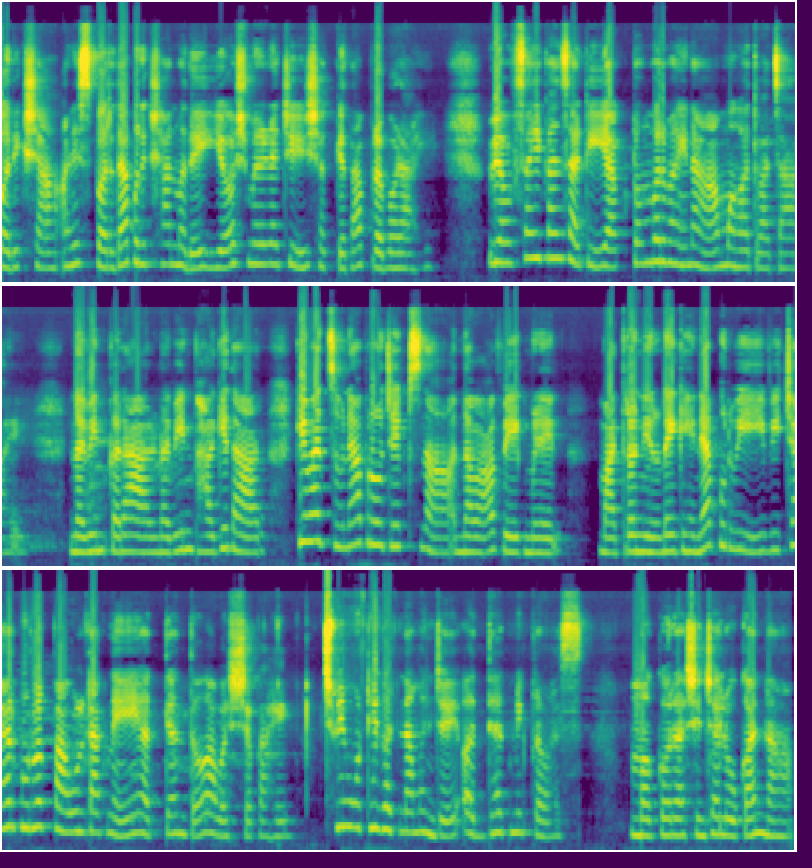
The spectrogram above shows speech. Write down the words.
परीक्षा आणि स्पर्धा परीक्षांमध्ये यश मिळण्याची शक्यता प्रबळ आहे. व्यावसायिकांसाठी ऑक्टोंबर महिना महत्त्वाचा आहे. नवीन करार नवीन भागीदार किंवा जुन्या प्रोजेक्ट्सना नवा वेग मिळेल. मात्र निर्णय घेण्यापूर्वी विचारपूर्वक पाऊल टाकणे अत्यंत आवश्यक आहे. पाचवी मोठी घटना म्हणजे आध्यात्मिक प्रवास. मकर राशींच्या लोकांना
